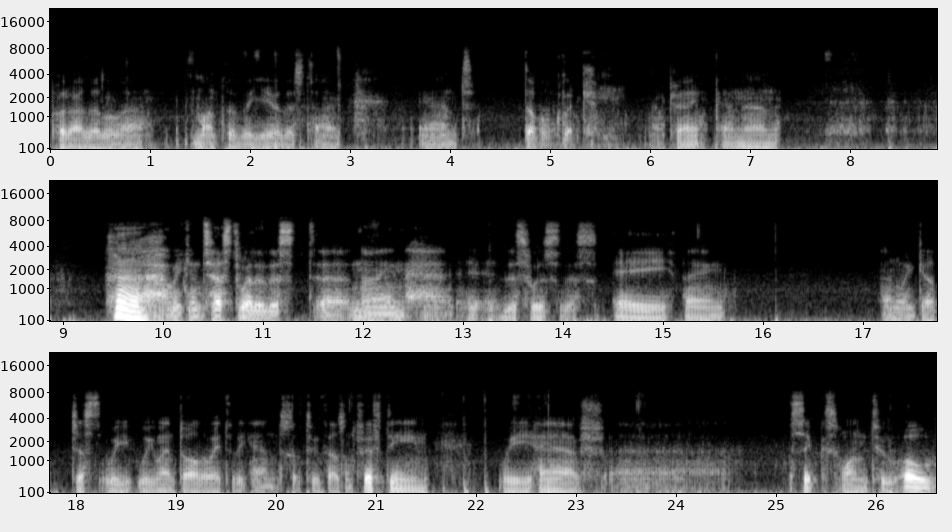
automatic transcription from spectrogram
put our little uh, month of the year this time and double click okay and then we can test whether this uh, 9 this was this A thing. And we got just we we went all the way to the end. So 2015 we have uh, 6120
